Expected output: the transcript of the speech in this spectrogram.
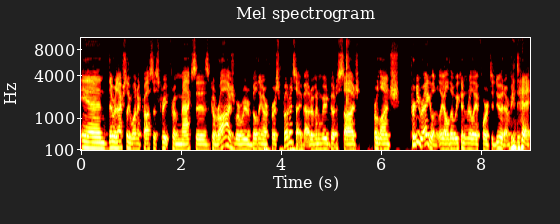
And there was actually one across the street from Max's garage where we were building our first prototype out of, and we would go to Saj for lunch pretty regularly, although we couldn't really afford to do it every day.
